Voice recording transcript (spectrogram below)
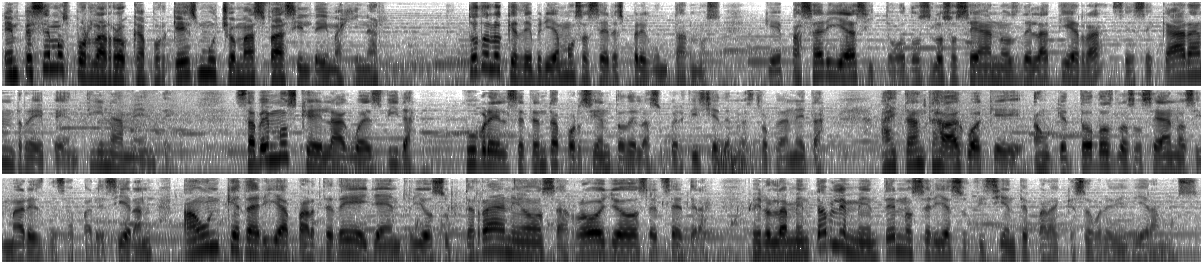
Empecemos por la roca porque es mucho más fácil de imaginar. Todo lo que deberíamos hacer es preguntarnos, ¿qué pasaría si todos los océanos de la Tierra se secaran repentinamente? Sabemos que el agua es vida, cubre el 70% de la superficie de nuestro planeta. Hay tanta agua que, aunque todos los océanos y mares desaparecieran, aún quedaría parte de ella en ríos subterráneos, arroyos, etc. Pero lamentablemente no sería suficiente para que sobreviviéramos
